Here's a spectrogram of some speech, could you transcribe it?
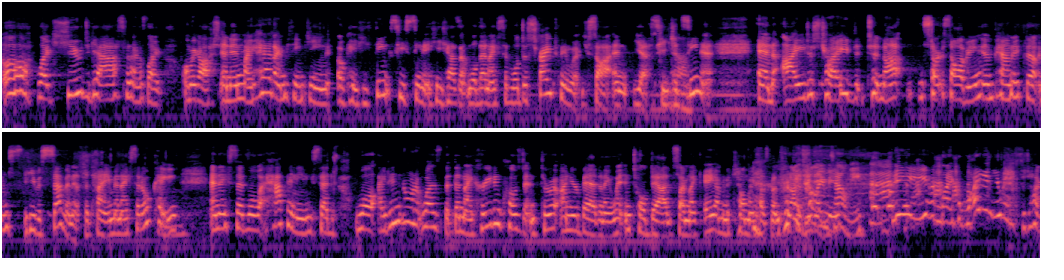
oh, like huge gasp. And I was like, oh my gosh. And in my head, I'm thinking, okay, he thinks he's seen it. He hasn't. Well, then I said, well, describe to me what you saw. And yes, he had seen it. And I just tried to not start sobbing and panic that I'm, he was seven at the time. And I said, okay. And I said, well, what happened? And he said, well, I didn't know what it was, but then I hurried and closed it and threw it on your bed. And I went and told dad. So I'm like, A, I'm going to kill my husband for not telling me. tell me. B, I'm like, why did you have to talk?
